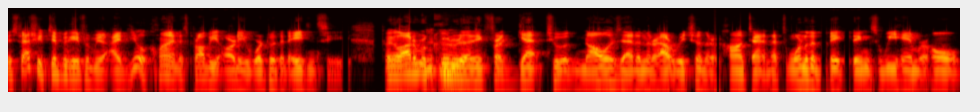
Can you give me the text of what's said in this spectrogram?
Especially typically from your ideal client has probably already worked with an agency. I think a lot of mm-hmm. recruiters, mm-hmm. I think, forget to acknowledge that in their outreach and their content. That's one of the big things we hammer home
